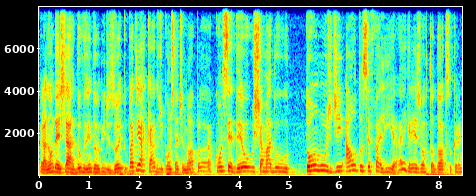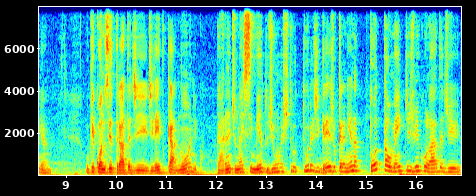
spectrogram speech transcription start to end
Para não deixar dúvidas, em 2018, o Patriarcado de Constantinopla concedeu o chamado Tomos de Autocefalia à Igreja Ortodoxa Ucraniana. O que, quando se trata de direito canônico, garante o nascimento de uma estrutura de igreja ucraniana totalmente desvinculada de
